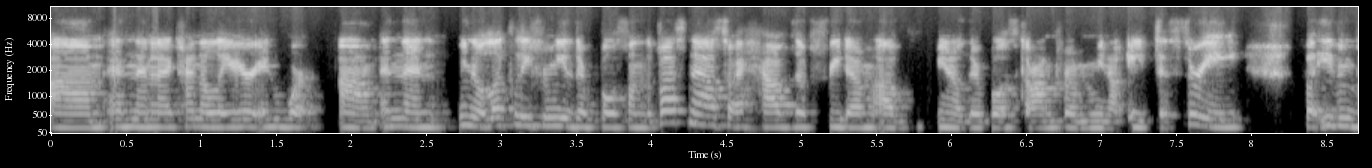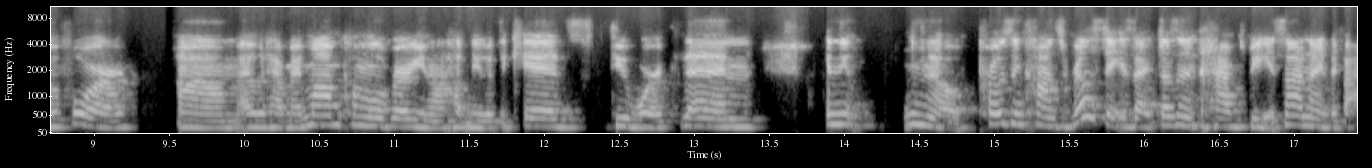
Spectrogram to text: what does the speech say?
Um, and then I kind of layer in work. Um, and then, you know, luckily for me, they're both on the bus now. So I have the freedom of, you know, they're both gone from, you know, eight to three. But even before, um, I would have my mom come over, you know, help me with the kids, do work then. And, you know, pros and cons of real estate is that it doesn't have to be, it's not a nine to five,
